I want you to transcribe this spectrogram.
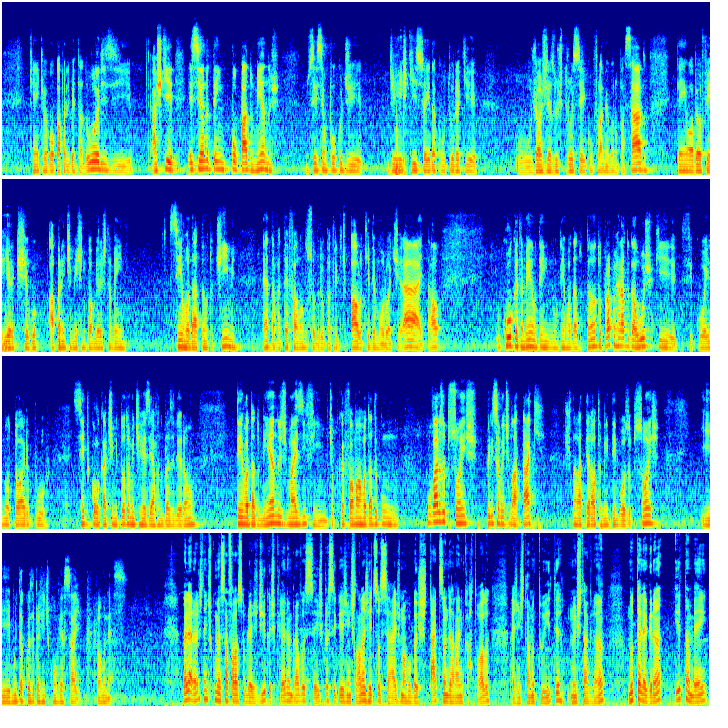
quem é que vai poupar para Libertadores e acho que esse ano tem poupado menos. Não sei se é um pouco de, de resquício aí da cultura que o Jorge Jesus trouxe aí com o Flamengo no passado. Tem o Abel Ferreira que chegou aparentemente no Palmeiras também sem rodar tanto o time. Né? Tava até falando sobre o Patrick de Paulo que demorou a tirar e tal. O Cuca também não tem, não tem rodado tanto. O próprio Renato Gaúcho, que ficou aí notório por sempre colocar time totalmente reserva no Brasileirão, tem rodado menos, mas enfim, de qualquer forma, uma rodada com, com várias opções, principalmente no ataque. Acho que na lateral também tem boas opções. E muita coisa pra gente conversar aí. Vamos nessa. Galera, antes da gente começar a falar sobre as dicas, queria lembrar vocês para seguir a gente lá nas redes sociais, no arroba Cartola. A gente está no Twitter, no Instagram, no Telegram e também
